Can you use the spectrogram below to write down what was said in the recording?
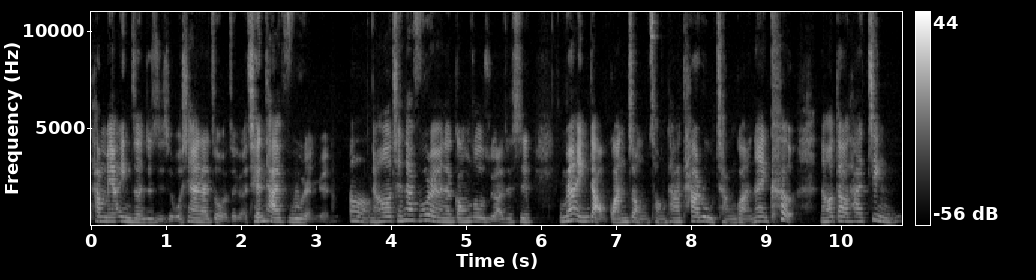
他们要应征就只是我现在在做的这个前台服务人员。嗯然后前台服务人员的工作主要就是我们要引导观众从他踏入场馆那一刻，然后到他进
